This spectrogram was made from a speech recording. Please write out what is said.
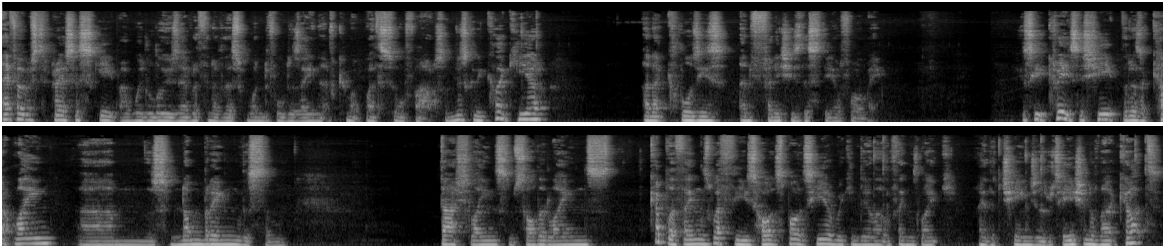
If I was to press escape, I would lose everything of this wonderful design that I've come up with so far. So I'm just going to click here, and it closes and finishes the stair for me. You see it creates a shape, there is a cut line, um, there's some numbering, there's some dash lines, some solid lines, a couple of things. With these hotspots here, we can do little things like either change the rotation of that cut,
